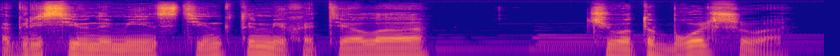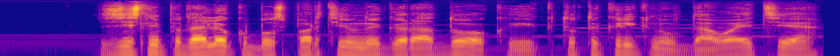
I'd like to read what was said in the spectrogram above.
агрессивными инстинктами, хотела чего-то большего. Здесь неподалеку был спортивный городок, и кто-то крикнул «давайте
